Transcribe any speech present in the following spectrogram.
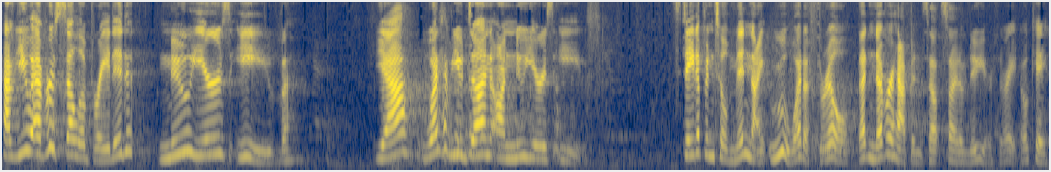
have you ever celebrated New Year's Eve? Yeah? What have you done on New Year's Eve? Stayed up until midnight. Ooh, what a thrill. That never happens outside of New Year's. Right, okay.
